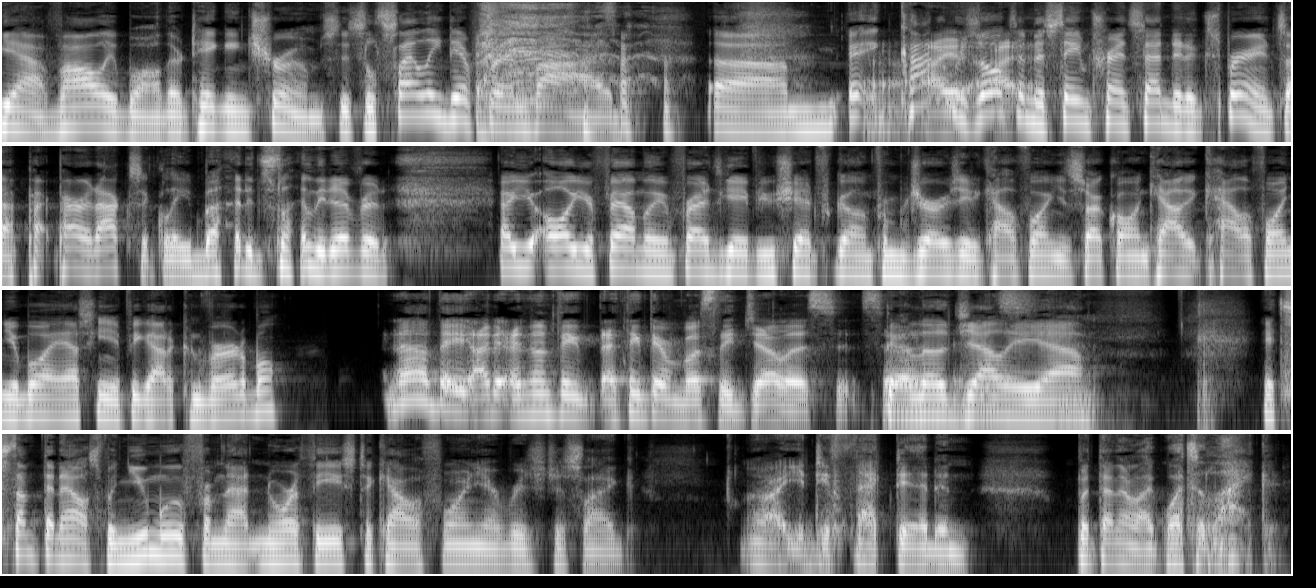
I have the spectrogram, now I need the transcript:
yeah, volleyball. They're taking shrooms. It's a slightly different vibe. um, it kind of results I, in the same transcendent experience, uh, paradoxically, but it's slightly different. You, all your family and friends gave you shit for going from Jersey to California. Start calling Cal- California boy, asking if you got a convertible. No, they. I, I don't think. I think they were mostly jealous. So They're a little jelly, yeah. yeah. It's something else when you move from that northeast to California. Everybody's just like, "Oh, you defected," and but then they're like, "What's it like?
